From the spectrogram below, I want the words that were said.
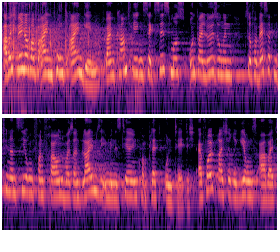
Aber ich will noch auf einen Punkt eingehen. Beim Kampf gegen Sexismus und bei Lösungen zur verbesserten Finanzierung von Frauenhäusern bleiben Sie im Ministerium komplett untätig. Erfolgreiche Regierungsarbeit,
